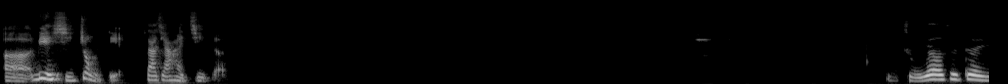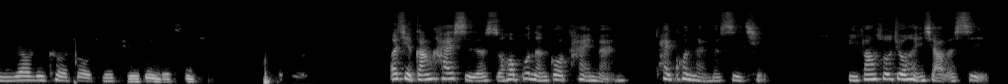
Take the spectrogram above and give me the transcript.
呃练习重点？大家还记得？主要是对于要立刻做出决定的事情，而且刚开始的时候不能够太难、太困难的事情，比方说就很小的事，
